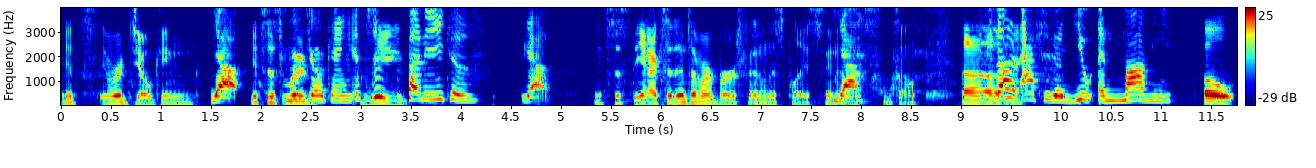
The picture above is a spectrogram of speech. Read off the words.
It's we're joking. yeah, It's just we're joking. It's we- just funny because, yeah, It's just the accident of our birth in this place. You know, Yeah. That's, that's all. it's not an accident. You and mommy Oh,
